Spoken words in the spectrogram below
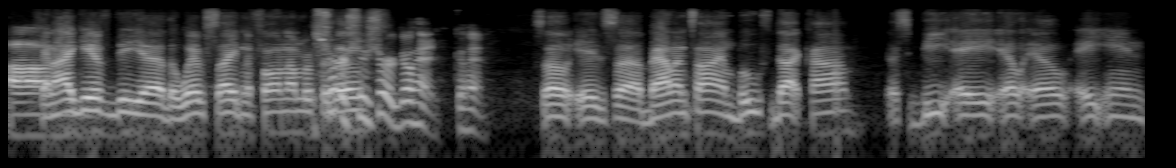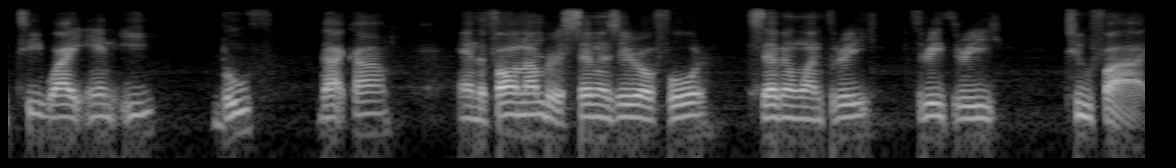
Um, can i give the uh the website and the phone number for Sure, those sure, sure. Go ahead. Go ahead. so it's uh ballantynebooth.com that's b-a-l-l-a-n-t-y-n-e booth.com and the phone number is 704-713-3325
